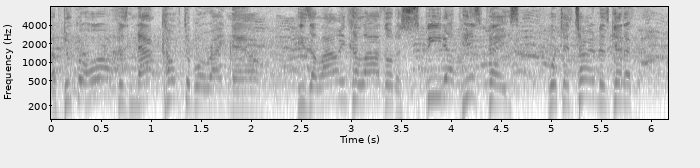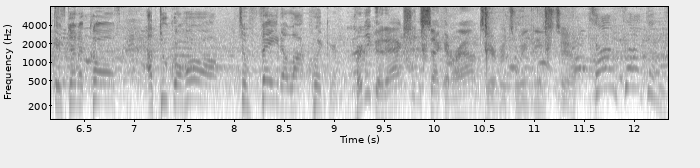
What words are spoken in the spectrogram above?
Abdukakhorov is not comfortable right now. He's allowing Collazo to speed up his pace, which in turn is gonna is gonna cause Abdukakhorov to fade a lot quicker. Pretty good action second round here between these two. 10 seconds.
